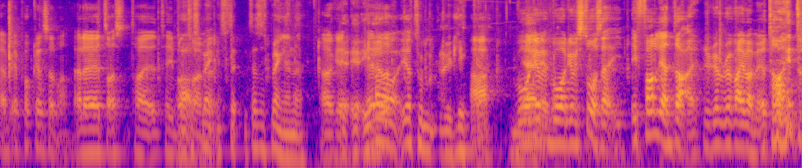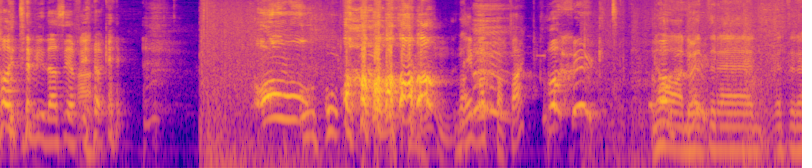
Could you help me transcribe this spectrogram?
Jag, jag plockar en sådan. Eller jag tar, tar, tar, tar den. st- testa spränga nu. Okej. Jag, Är det- jag, jag tror vi klickar. Ja. Vågar, vi- vågar vi stå så här? ifall jag dör, re- reviva mig ta, ta inte mina C4, okej? Åh! Nej, what the fuck? Vad sjukt! Ja, du vet det, vet det, Det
